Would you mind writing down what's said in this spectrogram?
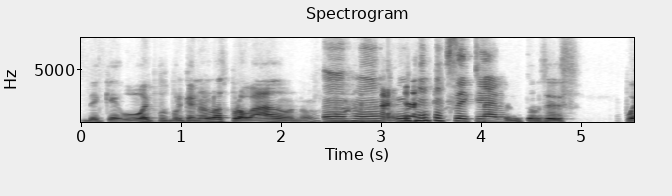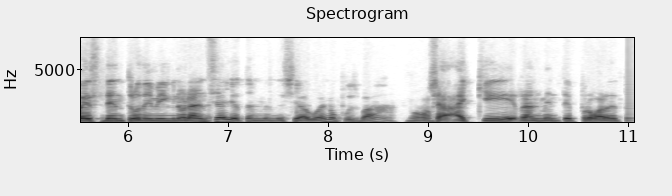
de que, uy, pues porque no lo has probado, ¿no? Sí, claro. Entonces, pues dentro de mi ignorancia yo también decía, bueno, pues va, ¿no? O sea, hay que realmente probar de todo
